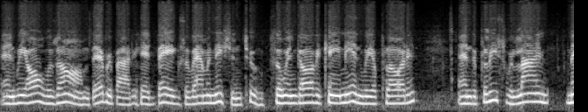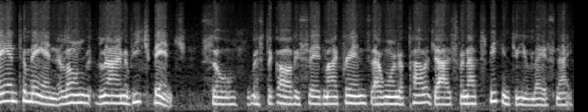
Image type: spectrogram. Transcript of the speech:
And we all was armed. Everybody had bags of ammunition, too. So when Garvey came in, we applauded, and the police were lined man to man along the line of each bench. So Mr. Garvey said, My friends, I want to apologize for not speaking to you last night.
